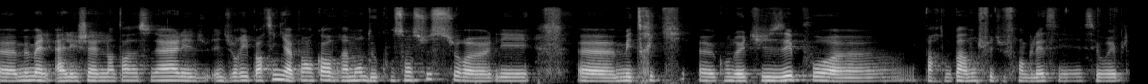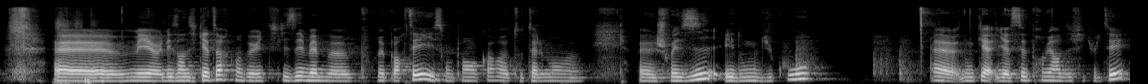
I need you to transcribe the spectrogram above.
Euh, même à, l'échelle internationale et du, et du reporting, il n'y a pas encore vraiment de consensus sur euh, les euh, métriques qu'on doit utiliser pour. pardon, pardon, je fais du franglais, c'est horrible. mais les indicateurs qu'on doit utiliser même pour reporter, ils sont pas encore totalement choisis. Et donc du coup, donc il y, y a, cette première difficulté.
